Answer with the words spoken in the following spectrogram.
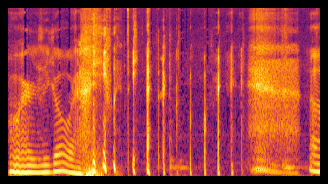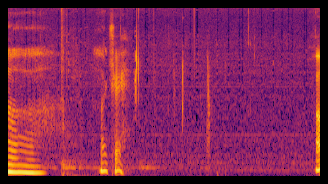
Where is he he the other. Oh, okay. Oh.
